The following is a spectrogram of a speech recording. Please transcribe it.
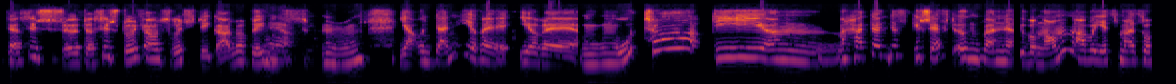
Das ist, äh, das ist durchaus richtig, allerdings. Ja, mhm. ja und dann ihre, ihre Mutter, die ähm, hat dann das Geschäft irgendwann übernommen. Aber jetzt mal so,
